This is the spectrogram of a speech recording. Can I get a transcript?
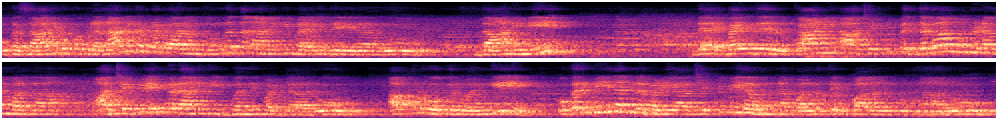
ఒకసారి ఒక ప్రణాళిక ప్రకారం దొంగతనానికి బయలుదేరారు. దానిని బయలుదేరారు. కానీ ఆ చెట్టు పెద్దగా ఉండడం వల్ల ఆ చెట్టు ఎక్కడానికి ఇబ్బంది పడ్డారు. అప్పుడు ఒకరు వంగి ఒకరి మీద నిలబడి ఆ చెట్టు మీద ఉన్న పళ్ళు తెంపాలనుకున్నారు.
